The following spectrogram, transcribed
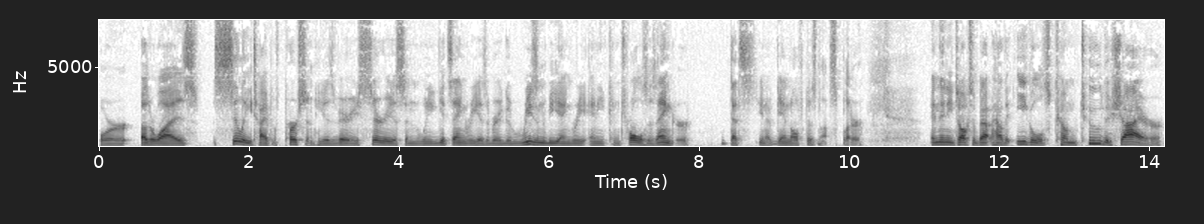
or otherwise silly type of person. He is very serious, and when he gets angry, he has a very good reason to be angry, and he controls his anger. That's, you know, Gandalf does not splutter. And then he talks about how the eagles come to the Shire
